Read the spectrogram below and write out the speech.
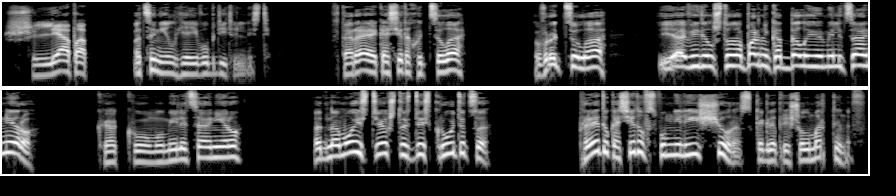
«Шляпа!» — оценил я его бдительность. «Вторая кассета хоть цела?» «Вроде цела. Я видел, что напарник отдал ее милиционеру». «Какому милиционеру?» «Одному из тех, что здесь крутятся». Про эту кассету вспомнили еще раз, когда пришел Мартынов.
